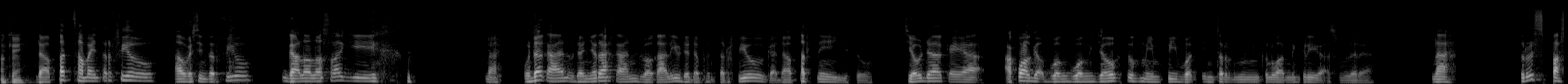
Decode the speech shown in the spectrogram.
Oke, dapat sama interview habis interview nggak lolos lagi nah udah kan udah nyerah kan dua kali udah dapet interview nggak dapet nih gitu ya udah kayak aku agak buang-buang jauh tuh mimpi buat intern ke luar negeri kak sebenarnya. Nah terus pas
